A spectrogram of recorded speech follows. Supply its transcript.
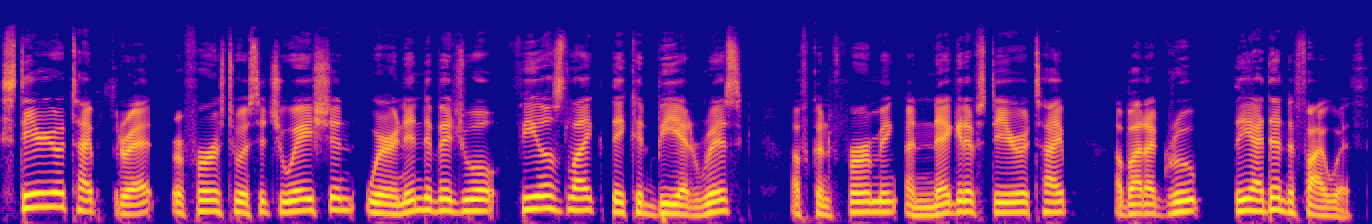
Stereotype threat refers to a situation where an individual feels like they could be at risk of confirming a negative stereotype about a group they identify with,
